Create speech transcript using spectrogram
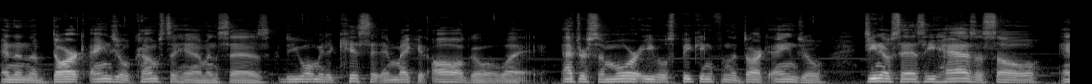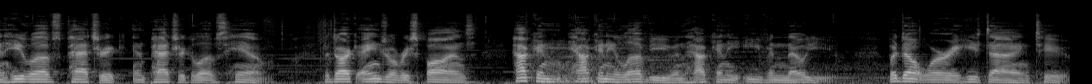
And then the dark angel comes to him and says, Do you want me to kiss it and make it all go away? After some more evil speaking from the dark angel, Gino says he has a soul and he loves Patrick and Patrick loves him. The dark angel responds, how can, how can he love you and how can he even know you? But don't worry, he's dying too.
